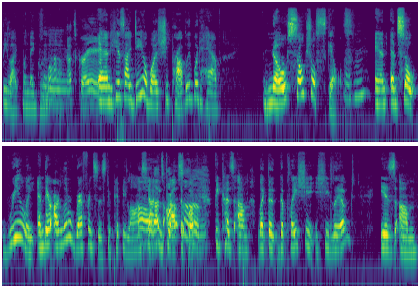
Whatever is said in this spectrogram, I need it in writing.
be like when they grew up? Mm, that's great. And his idea was she probably would have no social skills. Mm-hmm. And and so really and there are little references to Pippi Longstocking Oh, throughout the book because um like the the place she she lived is um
